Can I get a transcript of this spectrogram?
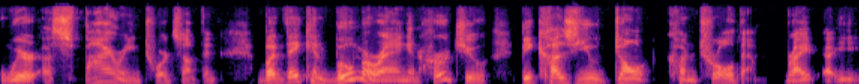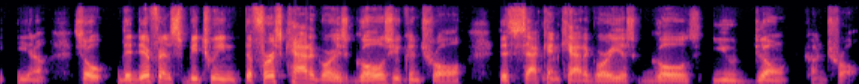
we're aspiring towards something, but they can boomerang and hurt you because you don't control them, right? Uh, you, you, know, so the difference between the first category is goals you control, the second category is goals you don't control.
